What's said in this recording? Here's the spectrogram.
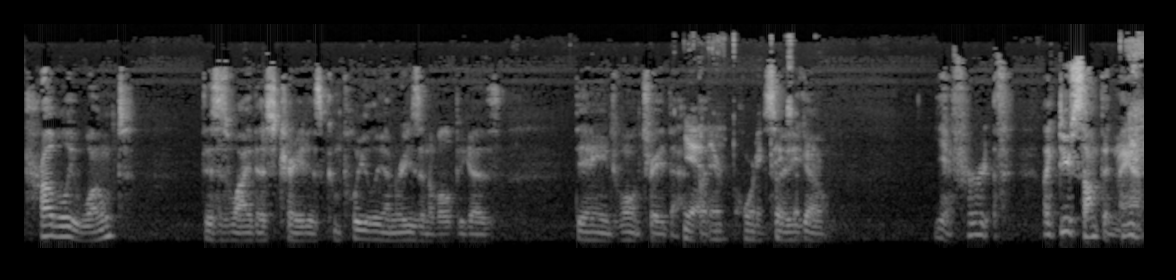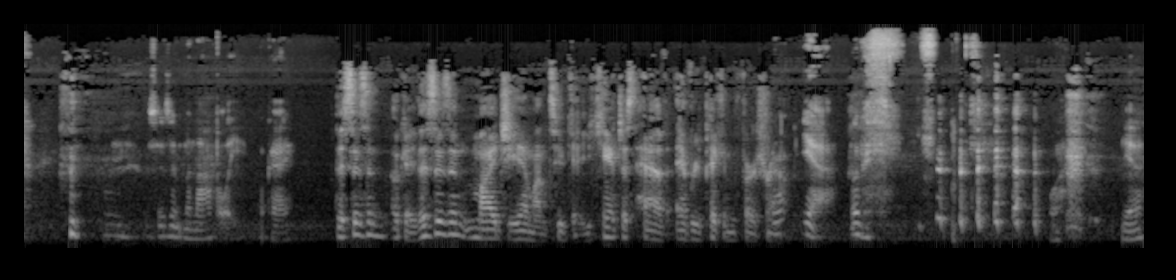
probably won't. This is why this trade is completely unreasonable because Danny Ainge won't trade that. Yeah, But- they're hoarding. so you go, yeah, for like do something, man. This isn't Monopoly, okay? this isn't okay. This isn't my GM on 2K. You can't just have every pick in the first round. Yeah. Look at. Wow. Yeah.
